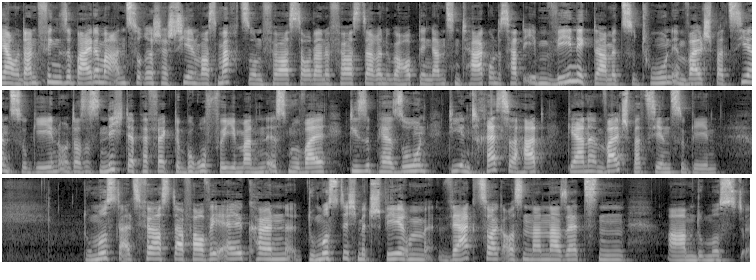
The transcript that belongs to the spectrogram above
Ja, und dann fingen sie beide mal an zu recherchieren, was macht so ein Förster oder eine Försterin überhaupt den ganzen Tag. Und es hat eben wenig damit zu tun, im Wald spazieren zu gehen und dass es nicht der perfekte Beruf für jemanden ist, nur weil diese Person die Interesse hat, gerne im Wald spazieren zu gehen. Du musst als Förster VWL können, du musst dich mit schwerem Werkzeug auseinandersetzen, ähm, du musst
